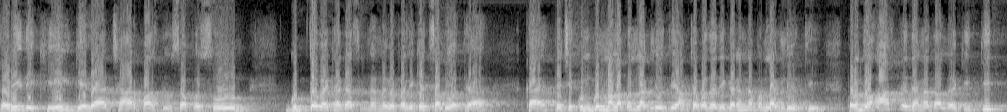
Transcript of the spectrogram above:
तरी देखील गेल्या चार पाच दिवसापासून गुप्त बैठका सिन्नर नगरपालिकेत चालू होत्या. काय? त्याची कुणकुण मला पण लागली होती आमच्या पदाधिकाऱ्यांना पण लागली होती. परंतु आज ते ध्यानात आलं की ती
